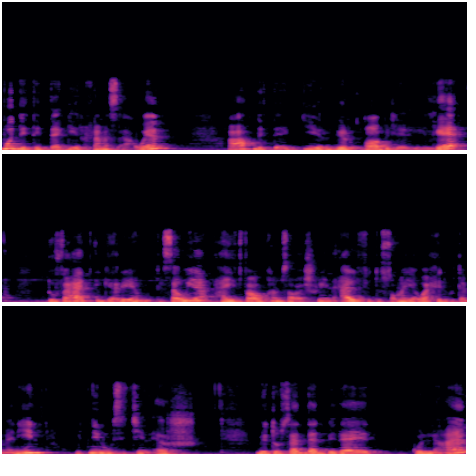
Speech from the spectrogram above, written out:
مدة التأجير خمس أعوام. عقد التأجير غير قابل للإلغاء. دفعات إيجارية متساوية هيدفعوا 25981 و62 قرش. بتسدد بداية كل عام.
